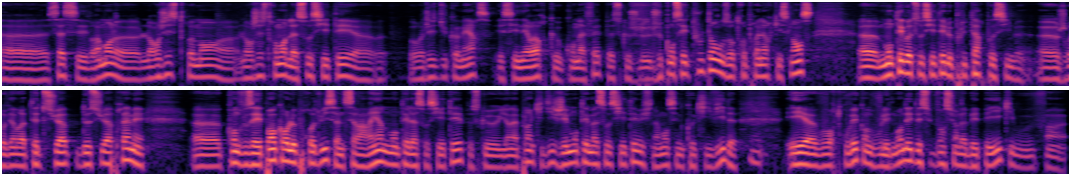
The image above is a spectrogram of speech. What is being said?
Euh, ça, c'est vraiment le- l'enregistrement, euh, l'enregistrement de la société euh, au registre du commerce. Et c'est une erreur qu'on a faite parce que je, je conseille tout le temps aux entrepreneurs qui se lancent, montez votre société le plus tard possible. Je reviendrai peut-être dessus après, mais euh, quand vous n'avez pas encore le produit, ça ne sert à rien de monter la société parce qu'il y en a plein qui disent j'ai monté ma société, mais finalement c'est une coquille vide. Mm. Et euh, vous vous retrouvez quand vous voulez demander des subventions à la BPI qui vous, enfin,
